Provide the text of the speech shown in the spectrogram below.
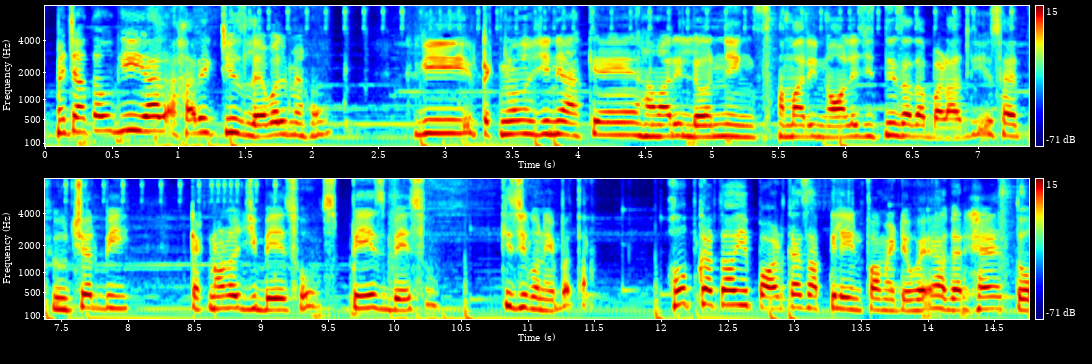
मैं चाहता हूँ कि यार हर एक चीज़ लेवल में हो। क्योंकि टेक्नोलॉजी ने आके हमारी लर्निंग्स हमारी नॉलेज इतनी ज़्यादा बढ़ा दी है, शायद फ्यूचर भी टेक्नोलॉजी बेस हो स्पेस बेस हो, किसी को नहीं पता। होप करता हूँ ये पॉडकास्ट आपके लिए इन्फॉर्मेटिव है। अगर है तो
